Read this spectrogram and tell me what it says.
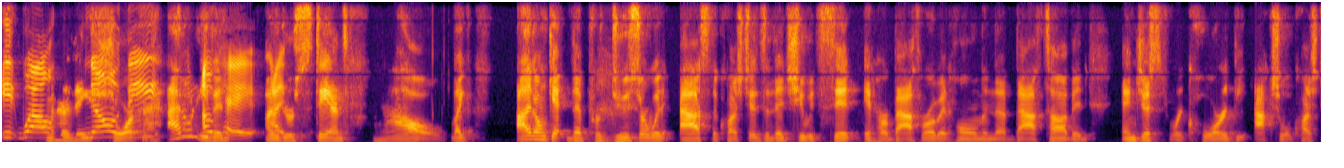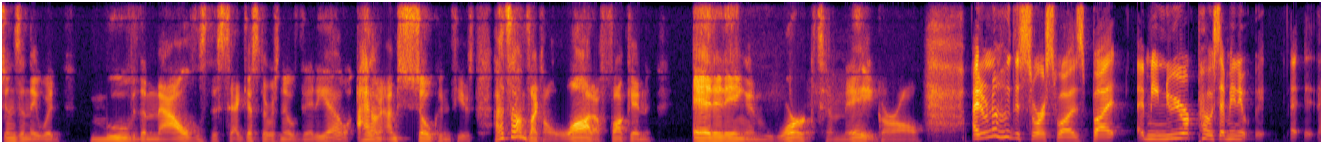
It well, they no, they. I don't even Okay, I- understand how. Like, I don't get the producer would ask the questions and then she would sit in her bathrobe at home in the bathtub and and just record the actual questions and they would move the mouths. This I guess there was no video. I don't know. I'm so confused. That sounds like a lot of fucking editing and work to me, girl. I don't know who the source was, but I mean, New York Post. I mean, it,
